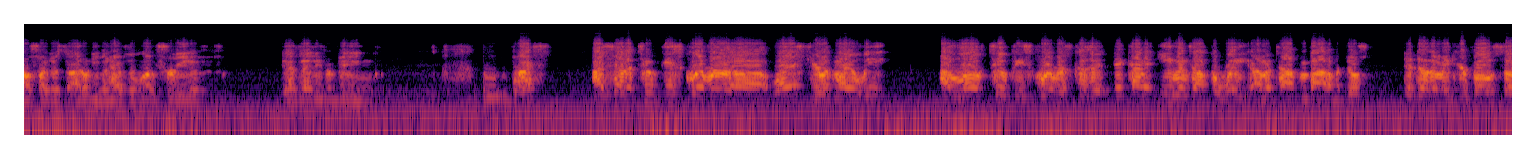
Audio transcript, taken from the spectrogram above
off. I just I don't even have the luxury of, of that even being. I, I shot a two piece quiver uh, last year with my elite. I love two piece quivers because it, it kind of evens out the weight on the top and bottom. It just it doesn't make your bow so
